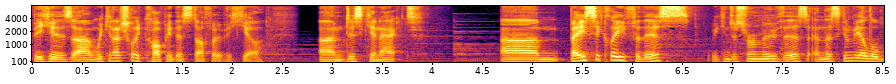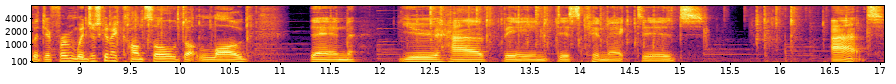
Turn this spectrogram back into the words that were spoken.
because um, we can actually copy this stuff over here. Um, disconnect. Um, basically for this we can just remove this and this is gonna be a little bit different. We're just gonna console.log then you have been disconnected at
